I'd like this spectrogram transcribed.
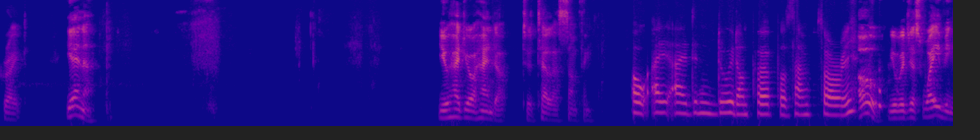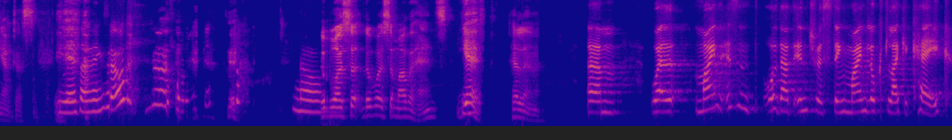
Great. Yena. You had your hand up to tell us something. Oh, I, I didn't do it on purpose. I'm sorry. Oh, you were just waving at us. Yes, I think so. No. There was there were some other hands. Yes, Helena. Um, well, mine isn't all that interesting. Mine looked like a cake.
